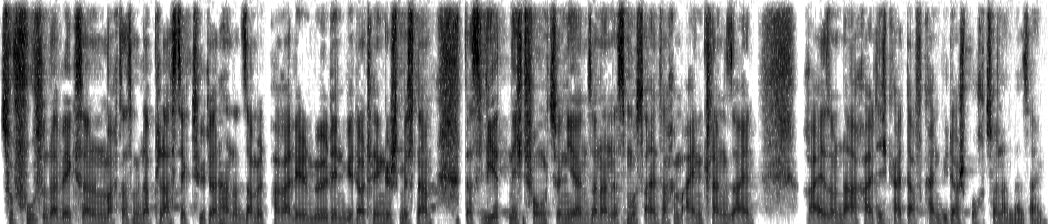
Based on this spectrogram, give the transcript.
zu Fuß unterwegs sein und macht das mit einer Plastiktüte in Hand und sammelt parallel Müll, den wir dorthin geschmissen haben. Das wird nicht funktionieren, sondern es muss einfach im Einklang sein. Reise und Nachhaltigkeit darf kein Widerspruch zueinander sein.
